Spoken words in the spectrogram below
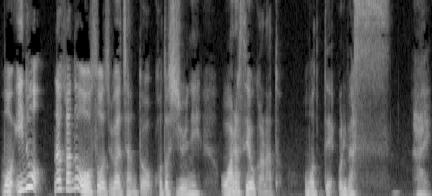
もう胃の中の大掃除はちゃんと今年中に終わらせようかなと思っております。はい。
